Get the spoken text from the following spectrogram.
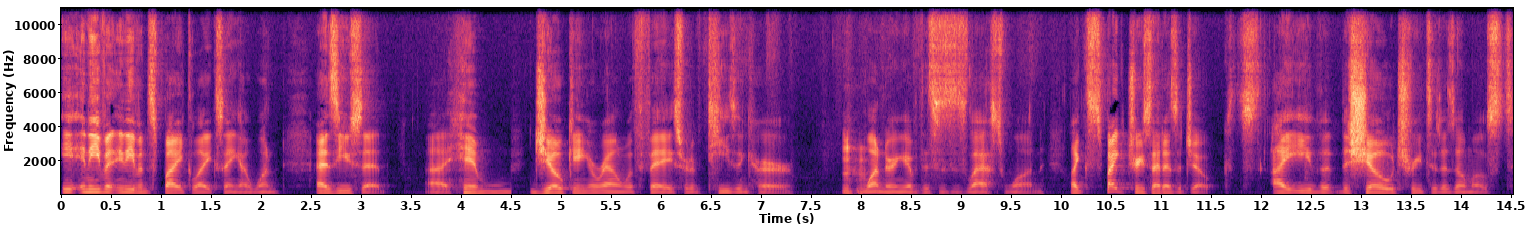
And even and even Spike like saying I won, as you said, uh, him joking around with Faye, sort of teasing her, wondering if this is his last one. Like Spike treats that as a joke, i.e., the the show treats it as almost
